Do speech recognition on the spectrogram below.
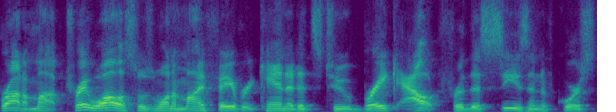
brought him up. Trey Wallace was one of my favorite candidates to break out for this season. Of course,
